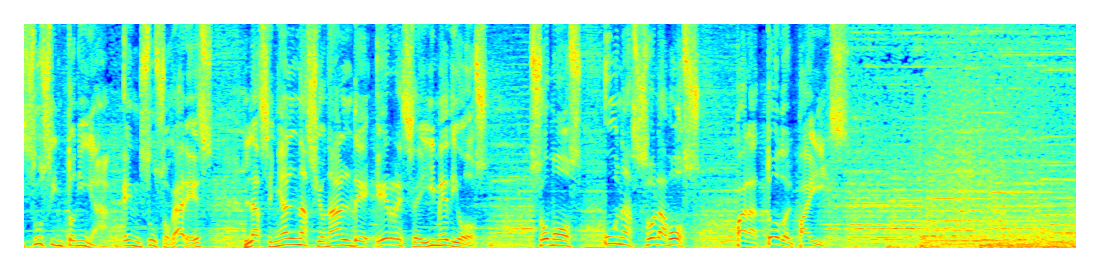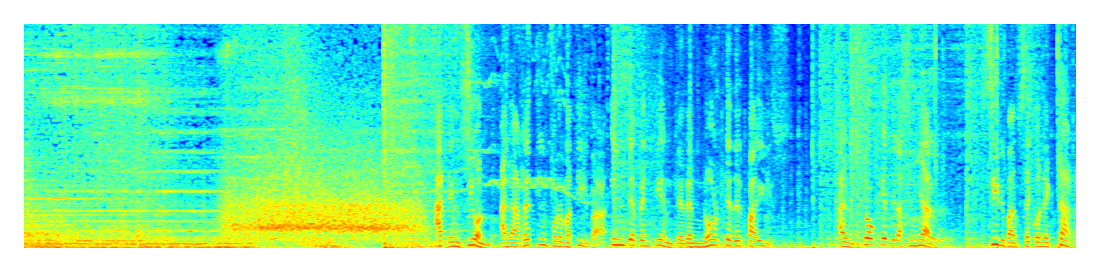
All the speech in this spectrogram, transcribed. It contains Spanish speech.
en su sintonía, en sus hogares, la señal nacional de RCI Medios. Somos una sola voz para todo el país. Atención a la red informativa independiente del norte del país. Al toque de la señal, sírvanse conectar.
